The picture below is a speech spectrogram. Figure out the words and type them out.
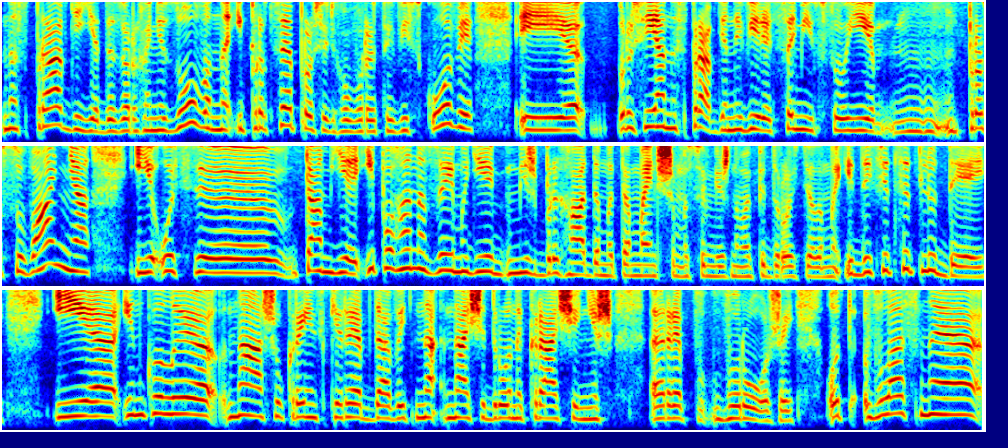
насправді є дезорганізована, і про це просять говорити військові. І росіяни справді не вірять самі в свої просування. І ось е, там є і погана взаємодія між бригадами та меншими суміжними підрозділами, і дефіцит людей. І е, інколи наш український реп давить на наші дрони краще ніж реп ворожий. От власне.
